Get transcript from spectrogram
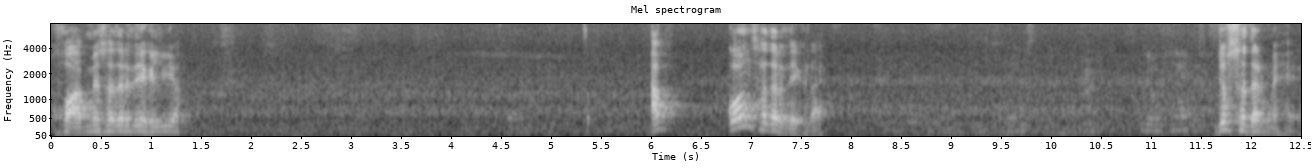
خواب میں صدر دیکھ لیا تو اب کون صدر دیکھ رہا ہے؟ جو صدر میں ہے۔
